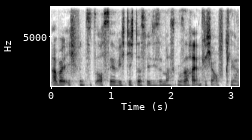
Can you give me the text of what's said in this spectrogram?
Aber ich finde es jetzt auch sehr wichtig, dass wir diese Maskensache endlich aufklären.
